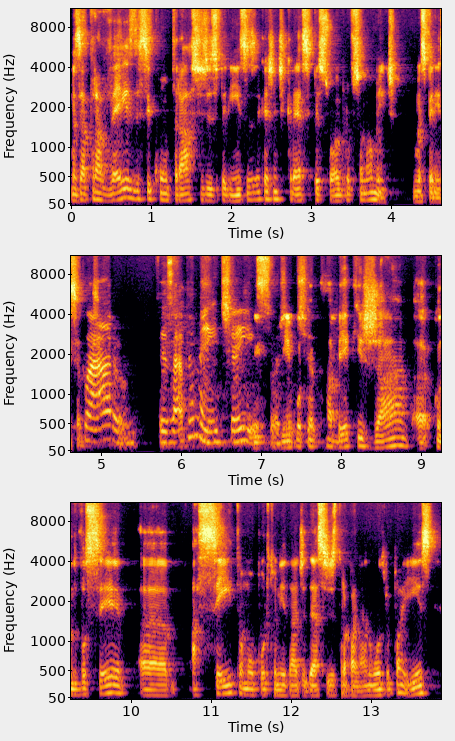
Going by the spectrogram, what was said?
Mas através desse contraste de experiências é que a gente cresce pessoal e profissionalmente. Uma experiência Claro, dessa. Exatamente, é isso. E, é gente... importante saber que já, uh, quando você uh, aceita uma oportunidade dessa de trabalhar num outro país,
